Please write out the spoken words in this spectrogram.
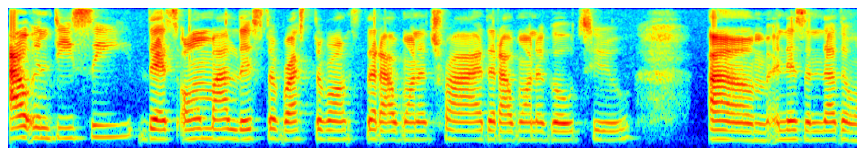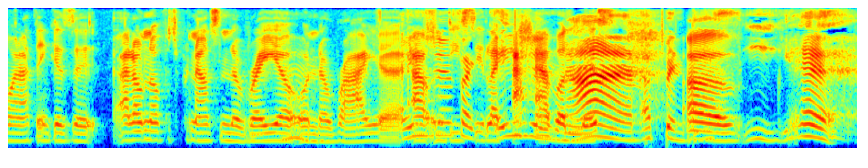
out in DC. That's on my list of restaurants that I want to try. That I want to go to. Um, and there's another one. I think is it. I don't know if it's pronounced Naraya or Naraya out in DC. Like, Like, I have a list. up in of- DC. Yeah.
